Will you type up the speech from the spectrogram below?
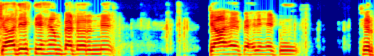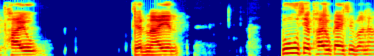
क्या देखते हैं हम पैटर्न में? क्या है? पहले है टू फिर फाइव फिर नाइन टू से फाइव कैसे बना?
